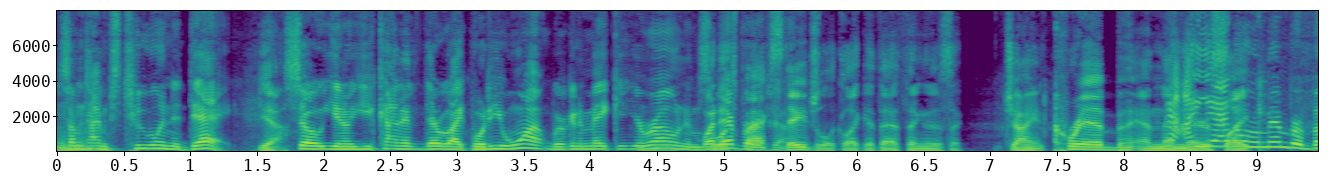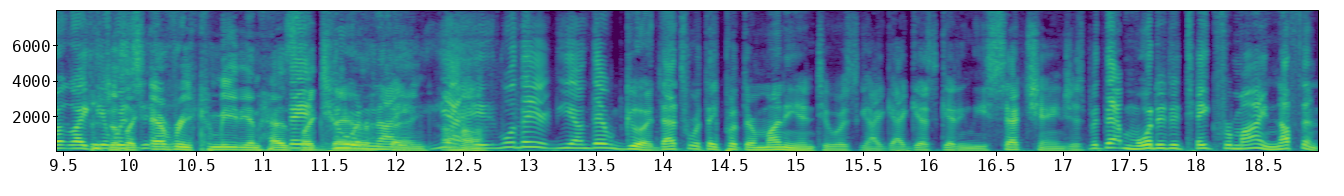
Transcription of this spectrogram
sometimes two in a day. Mm-hmm. Yeah. So you know, you kind of they're like, "What do you want? We're going to make it your own and Mm-hmm. So what's whatever." backstage look like at that thing? There's a giant crib, and then Yeah, I- there's yeah, I don't remember, but like it just was like every comedian has like two their a night. thing. Yeah, Uh-huh. well, they yeah they're good. That's what they put their money into is I, I guess getting these set changes. But that what did it take for mine? Nothing.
